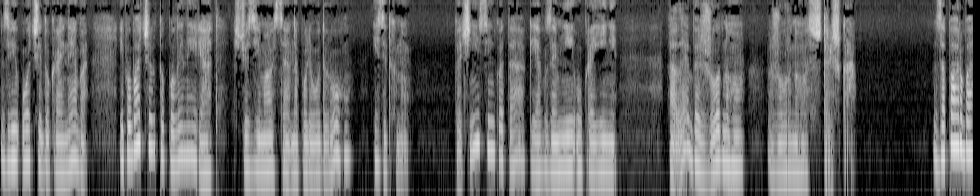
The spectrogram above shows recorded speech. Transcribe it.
Звів очі до край неба і побачив тополиний ряд, що зіймався на польову дорогу, і зітхнув. Точнісінько так, як в земній Україні, але без жодного журного штришка. За парба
